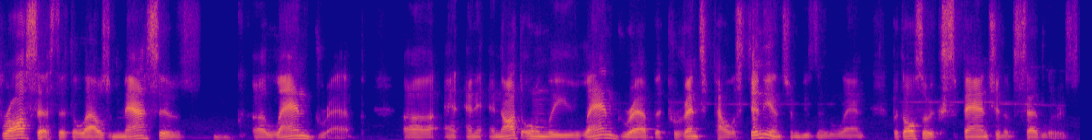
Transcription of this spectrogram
process that allows massive uh, land grab. Uh, and, and, and not only land grab that prevents Palestinians from using the land, but also expansion of settlers.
